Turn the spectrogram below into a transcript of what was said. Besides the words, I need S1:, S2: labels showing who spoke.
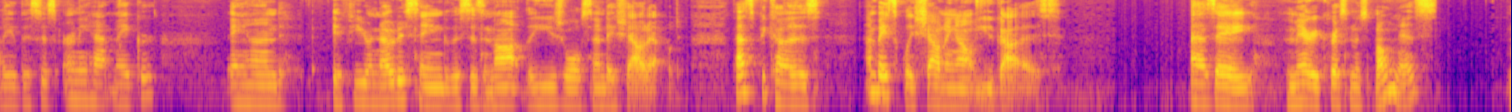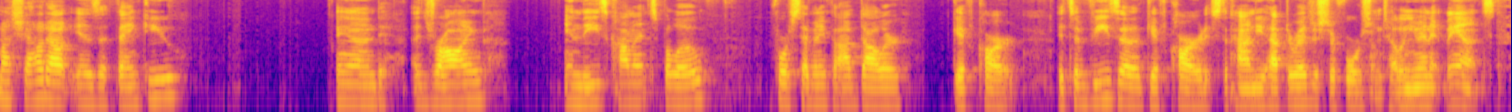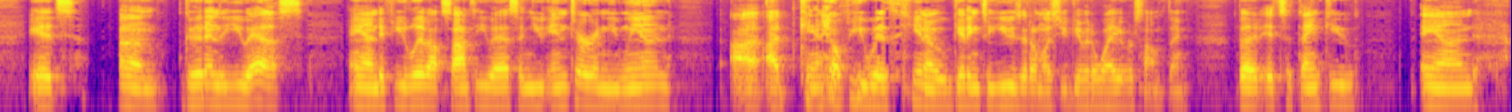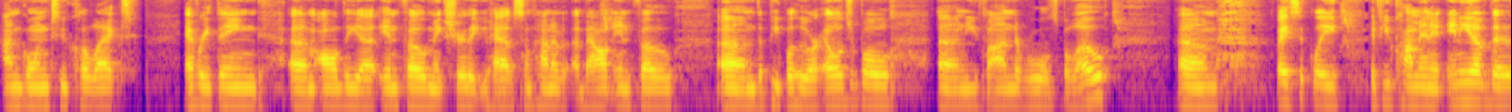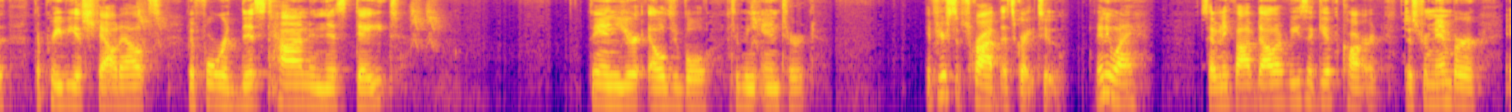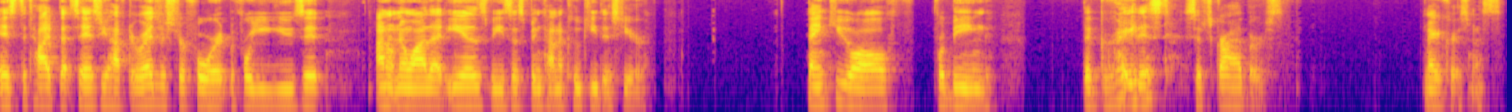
S1: this is Ernie Hatmaker, and if you're noticing, this is not the usual Sunday shout out. That's because I'm basically shouting out you guys. As a Merry Christmas bonus, my shout out is a thank you and a drawing in these comments below for $75 gift card. It's a Visa gift card. It's the kind you have to register for, so I'm telling you in advance. It's um, good in the U.S., and if you live outside the U.S. and you enter and you win, I, I can't help you with, you know, getting to use it unless you give it away or something. But it's a thank you, and I'm going to collect everything, um, all the uh, info, make sure that you have some kind of about info, um, the people who are eligible, um, you find the rules below. Um, basically, if you comment at any of the, the previous shout outs before this time and this date, then you're eligible to be entered. If you're subscribed, that's great too. Anyway, $75 Visa gift card. Just remember, it's the type that says you have to register for it before you use it. I don't know why that is. Visa's been kind of kooky this year. Thank you all for being the greatest subscribers. Merry Christmas.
